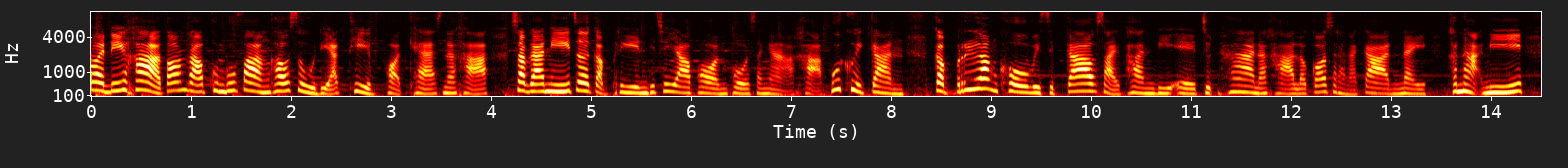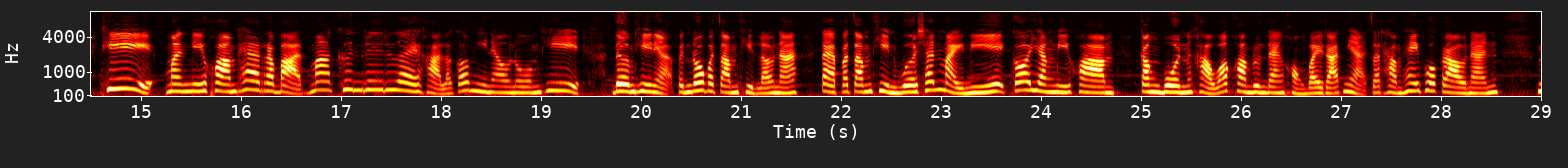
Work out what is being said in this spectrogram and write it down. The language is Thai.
สวัสดีค่ะ ต้อนรับคุณผู้ฟังเข้าสู่ The Active Podcast นะคะ สัปดาห์นี้เจอกับพรีนพิชยาพรโพสง่าค่ะ พูดคุยกันกับเรื่องโควิด -19 สายพันธุ์ BA.5 นะคะ แล้วก็สถานการณ์ในขณะนี้ที่มันมีความแพร่ระบาดมากขึ้นเรื่อยๆ ค่ะ แล้วก็มีแนวโน้มที่เดิมทีเนี่ยเป็นโรคประจำถิ่นแล้วนะ แต่ประจำถิ่นเวอร์ชั่นใหม่นี้ก็ยังมีความกังวลค่ะว่าความรุนแรงของไวรัสเนี่ยจะทำให้พวกเรานั้น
